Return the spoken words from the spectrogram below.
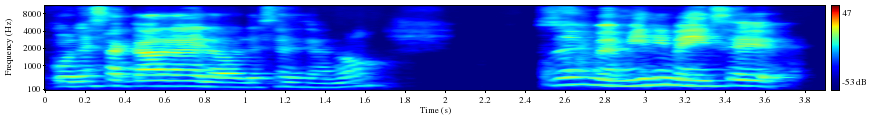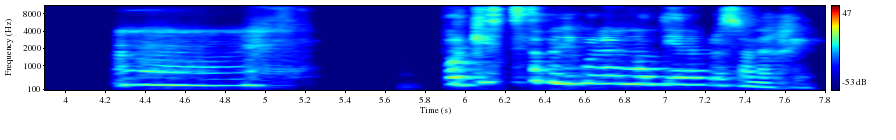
con esa carga de la adolescencia, ¿no? Entonces me mira y me dice, mmm, ¿por qué esta película no tiene personaje?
